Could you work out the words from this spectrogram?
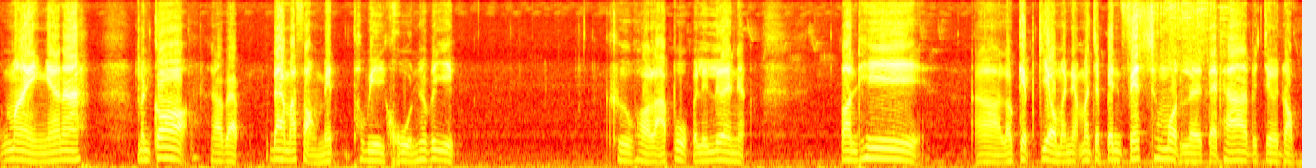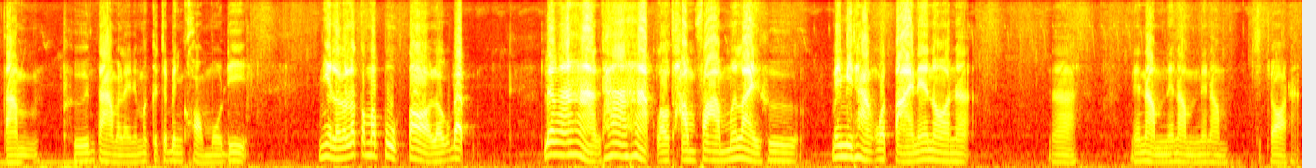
ดใหม่อย่างเงี้ยนะมันก็จะแบบได้มาสองเม็ดทวีคูณขึ้นไปอีก คือพอลาปลูกไปเรื่อยๆเนี่ย ตอนที่ อ่าเราเก็บเกี่ยวมันเนี่ยมันจะเป็นเฟสทั้งหมดเลย แต่ถ้าไปเจอดรอปตามพื้นตามอะไรเนี่ยมันก็จะเป็นของโมดี้เนี่ยเราก็เราก็มาปลูกต่อแล้วก็แบบเรื่องอาหารถ้าหากเราทำฟาร์มเมื่อไหร่คือ ไม่มีทางอดตายแน่นอนนะนะแนะนำแนะนำแนะนำสุดยอดฮะ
